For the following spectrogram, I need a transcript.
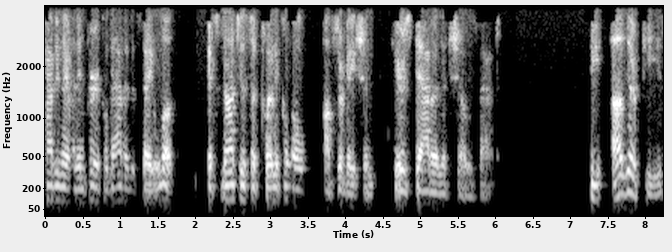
having that empirical data to say, look, it's not just a clinical observation. Here's data that shows that. The other piece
